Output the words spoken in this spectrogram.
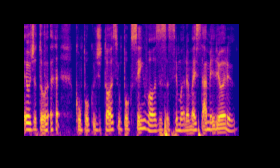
eu já tô com um pouco de tosse um pouco sem voz essa semana, mas está melhorando.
